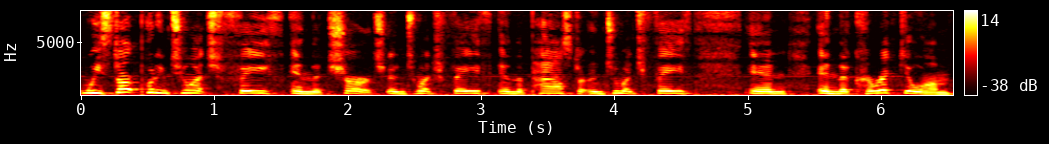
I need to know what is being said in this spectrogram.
we start putting too much faith in the church and too much faith in the pastor and too much faith in in the curriculum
